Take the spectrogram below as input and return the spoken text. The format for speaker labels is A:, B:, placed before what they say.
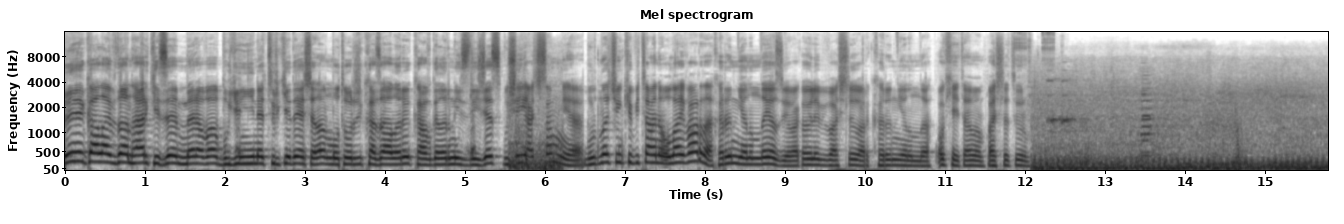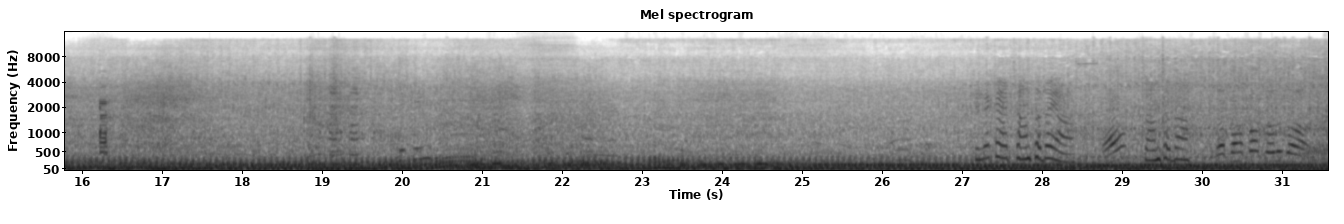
A: BK Live'dan herkese merhaba. Bugün yine Türkiye'de yaşanan motorcu kazaları, kavgalarını izleyeceğiz. Bu şeyi açsam mı ya? Burada çünkü bir tane olay var da karın yanında yazıyor. Bak öyle bir başlığı var. Karın yanında. Okey tamam başlatıyorum.
B: Plaka çantada ya. Çantada.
